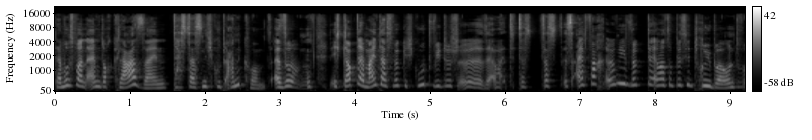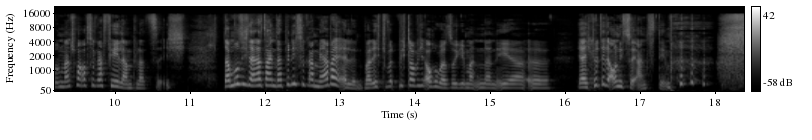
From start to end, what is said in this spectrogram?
da muss man einem doch klar sein, dass das nicht gut ankommt. Also ich glaube, der meint das wirklich gut, wie du, äh, aber das, das ist einfach irgendwie wirkt der immer so ein bisschen trüber und, und manchmal auch sogar fehl am Platze. Ich, da muss ich leider sagen, da bin ich sogar mehr bei Ellen, weil ich würde mich, glaube ich, auch über so jemanden dann eher, äh, ja, ich könnte ihn auch nicht so ernst nehmen.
